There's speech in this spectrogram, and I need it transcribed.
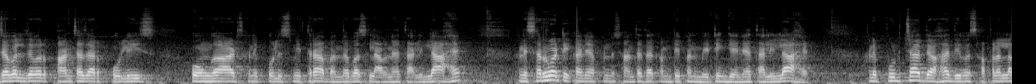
जवळजवळ पाच हजार पोलीस होमगार्ड्स आणि पोलीस मित्रा बंदोबस्त लावण्यात आलेला आहे. आणि सर्व ठिकाणी आपण शांतता कमिटी पण मीटिंग घेण्यात आलेलं आहे. आणि पुढच्या दहा दिवस आपल्याला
